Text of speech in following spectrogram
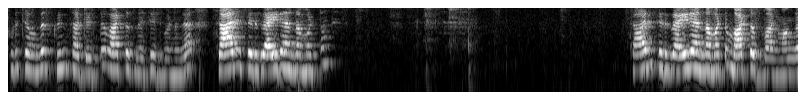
பிடிச்சவங்க ஸ்க்ரீன்ஷாட் எடுத்து வாட்ஸ்அப் மெசேஜ் பண்ணுங்கள் சாரீஸ் எடுக்கிற ஐடியா இருந்தால் மட்டும். சாரீஸ் எடுக்கிற ஐடியா இருந்தால் மட்டும் வாட்ஸ்அப் பண்ணுவாங்க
